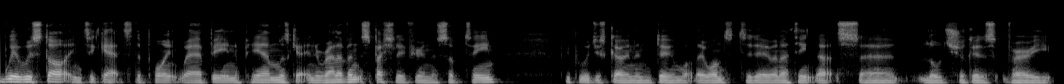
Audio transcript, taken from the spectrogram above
we were starting to get to the point where being a PM was getting irrelevant, especially if you're in the sub team. People were just going and doing what they wanted to do. And I think that's uh, Lord Sugar's very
